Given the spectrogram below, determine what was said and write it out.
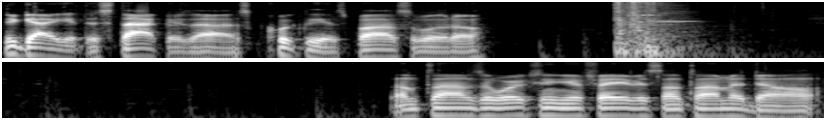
You gotta get the stackers out as quickly as possible, though. Sometimes it works in your favor, sometimes it don't.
